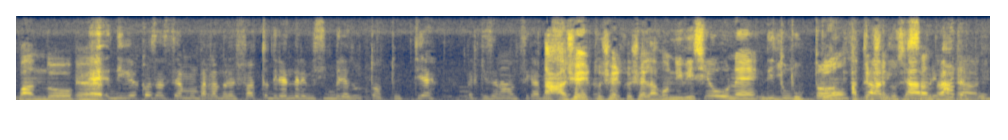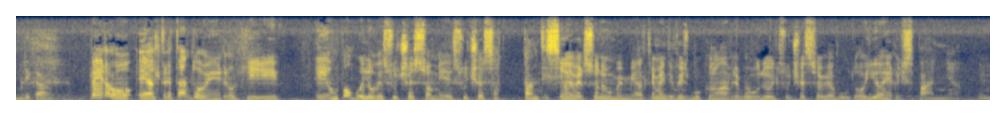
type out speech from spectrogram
quando... eh, Eh, di che cosa stiamo parlando? Del fatto di rendere visibile tutto a tutti, eh? Perché sennò non si capisce. Ah, certo, certo, c'è la condivisione di, Di tutto, tutto, di a tutta la vita 360 privata e gradi. pubblica. Però è altrettanto vero che è un po' quello che è successo a me, è successo a tantissime persone come me, altrimenti Facebook non avrebbe avuto il successo che ha avuto. Io ero in Spagna. Mm.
